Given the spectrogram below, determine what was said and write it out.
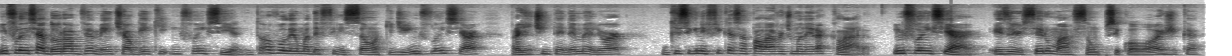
Influenciador, obviamente, é alguém que influencia. Então eu vou ler uma definição aqui de influenciar para a gente entender melhor o que significa essa palavra de maneira clara. Influenciar, exercer uma ação psicológica,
